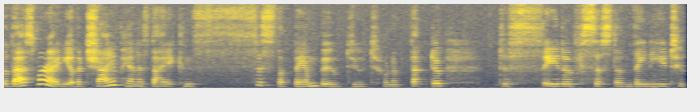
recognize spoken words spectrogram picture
The vast variety of a giant panda's diet consists of bamboo due to an effective digestive system. They need to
